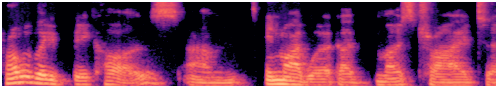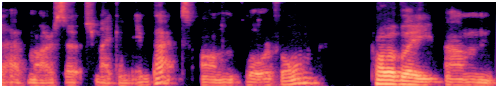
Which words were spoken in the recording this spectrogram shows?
Probably because um, in my work, I've most tried to have my research make an impact on law reform. Probably um,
